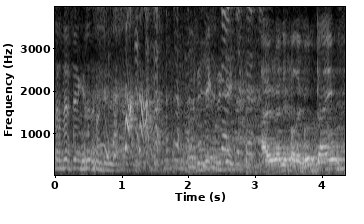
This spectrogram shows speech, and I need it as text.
ಪ್ರದರ್ಶನಕ್ಕಿರೋದು ಒಂದು reject reject I ready for the good times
